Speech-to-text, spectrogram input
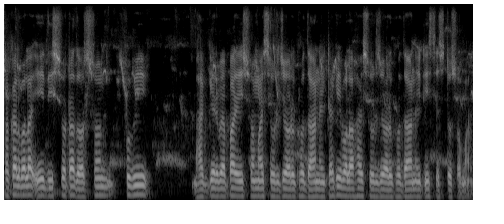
সকালবেলা এই দৃশ্যটা দর্শন খুবই ভাগ্যের ব্যাপার। এই সময় সূর্য অর্ঘ্য দান এটাকেই বলা হয় সূর্য অর্ঘ্য দান এটি শ্রেষ্ঠ সময়।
